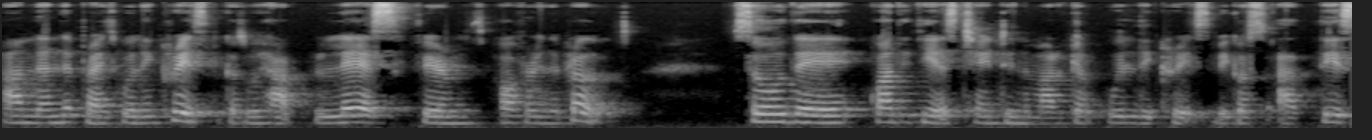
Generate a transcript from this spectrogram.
and then the price will increase because we have less firms offering the product. So the quantity exchange in the market will decrease because at this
